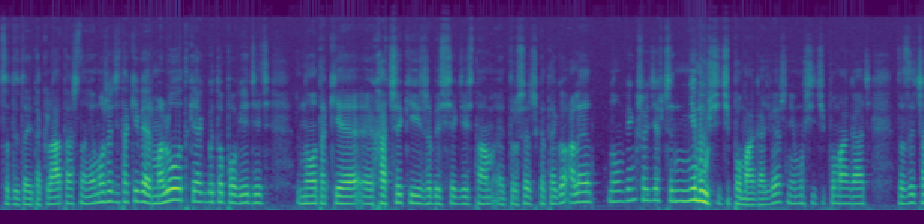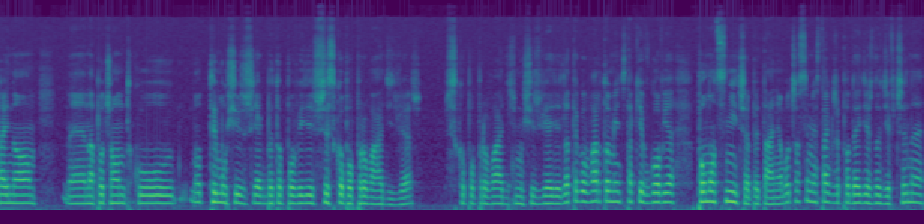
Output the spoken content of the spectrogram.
co ty tutaj tak latasz, no nie, może ci takie, wiesz, malutkie, jakby to powiedzieć, no takie e, haczyki, żebyś się gdzieś tam e, troszeczkę tego, ale no większość dziewczyn nie musi ci pomagać, wiesz, nie musi ci pomagać, zazwyczaj no e, na początku, no ty musisz, jakby to powiedzieć, wszystko poprowadzić, wiesz, wszystko poprowadzić, musisz wiedzieć, dlatego warto mieć takie w głowie pomocnicze pytania, bo czasem jest tak, że podejdziesz do dziewczyny,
